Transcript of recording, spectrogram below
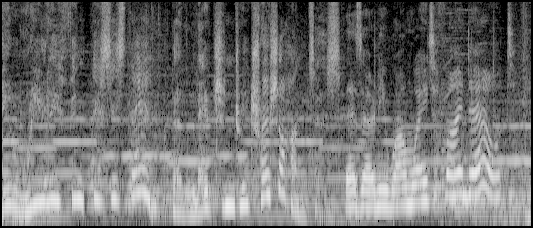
You really think this is them, the legendary treasure hunters? There's only one way to find out.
